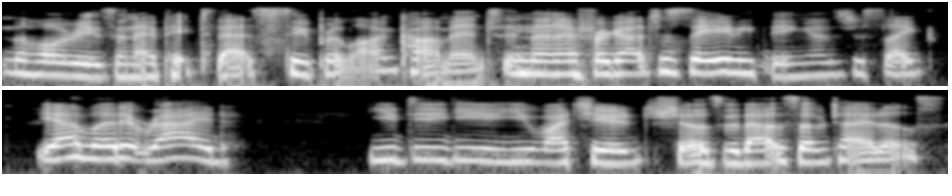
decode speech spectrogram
the whole reason I picked that super long comment. And then I forgot to say anything. I was just like, Yeah, let it ride. You do you. You watch your shows without subtitles.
